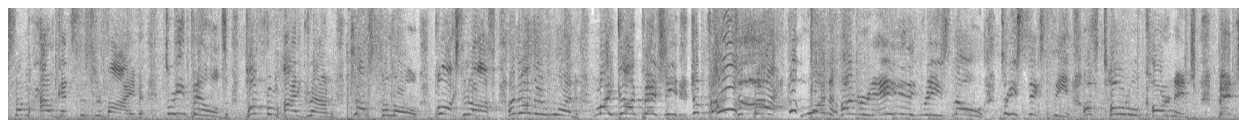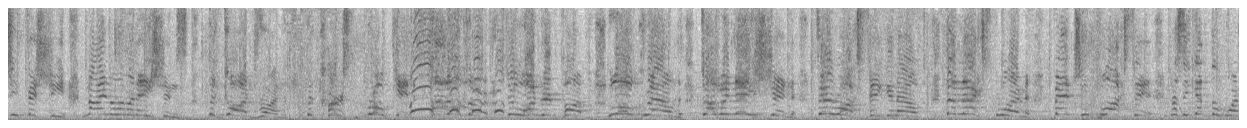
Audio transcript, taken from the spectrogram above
somehow gets to survive. Three builds, pump from high ground, drops to low, blocks it off, another one. My God, Benji, the back to back, 180 degrees, no, 360 of total carnage. Benjyfishy, nine eliminations, the God run, the curse broken, another 200 pump, low ground, domination. Ferox taken out, the next one, Benji blocks it. Does he get the one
